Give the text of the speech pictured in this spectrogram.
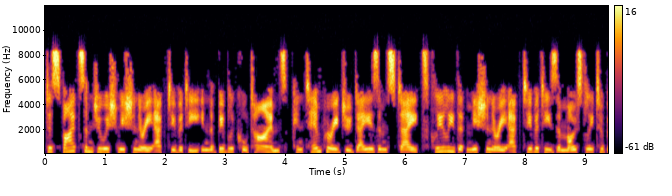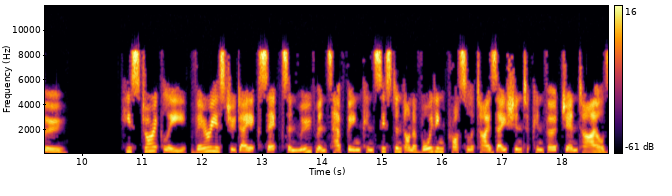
Despite some Jewish missionary activity in the biblical times, contemporary Judaism states clearly that missionary activities are mostly taboo. Historically, various Judaic sects and movements have been consistent on avoiding proselytization to convert Gentiles.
